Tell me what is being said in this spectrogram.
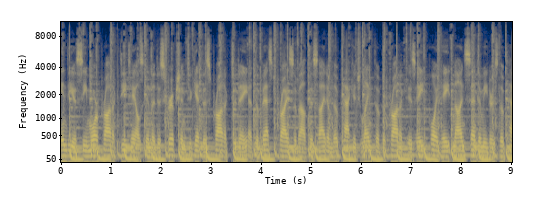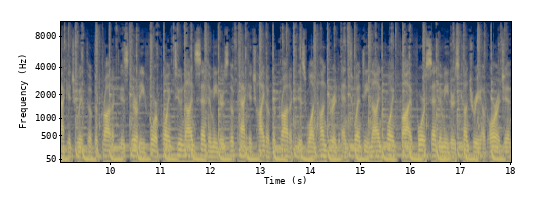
India. See more product details in the description to get this product today at the best price about this item. The package length of the product is 8.89 centimeters. The package width of the product is 34.29 centimeters. The package height of the product is 129.54 centimeters. Country of origin,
